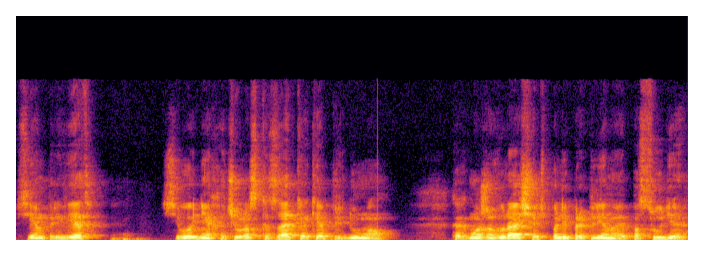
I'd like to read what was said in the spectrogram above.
Всем привет! Сегодня я хочу рассказать, как я придумал, как можно выращивать в полипропиленовой посуде,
